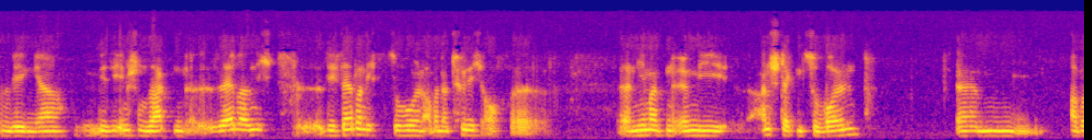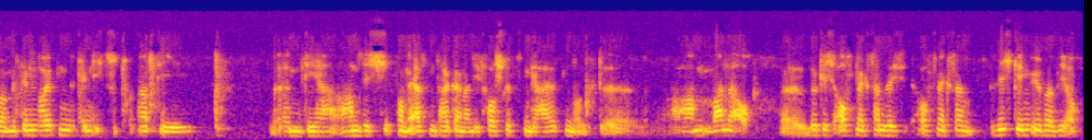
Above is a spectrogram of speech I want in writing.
Von wegen, ja, wie Sie eben schon sagten, äh, selber nichts, äh, sich selber nichts zu holen, aber natürlich auch äh, äh, niemanden irgendwie anstecken zu wollen. Ähm, aber mit den Leuten, mit denen ich zu tun habe, die, ähm, die haben sich vom ersten Tag an an die Vorschriften gehalten und äh, haben, waren da auch äh, wirklich aufmerksam sich, aufmerksam sich gegenüber, wie auch,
